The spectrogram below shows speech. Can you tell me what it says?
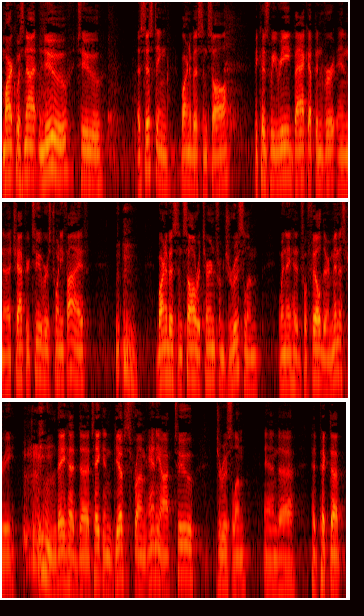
Mark was not new to assisting Barnabas and Saul because we read back up in, ver- in uh, chapter 2, verse 25, Barnabas and Saul returned from Jerusalem when they had fulfilled their ministry. they had uh, taken gifts from Antioch to Jerusalem and uh, had picked up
